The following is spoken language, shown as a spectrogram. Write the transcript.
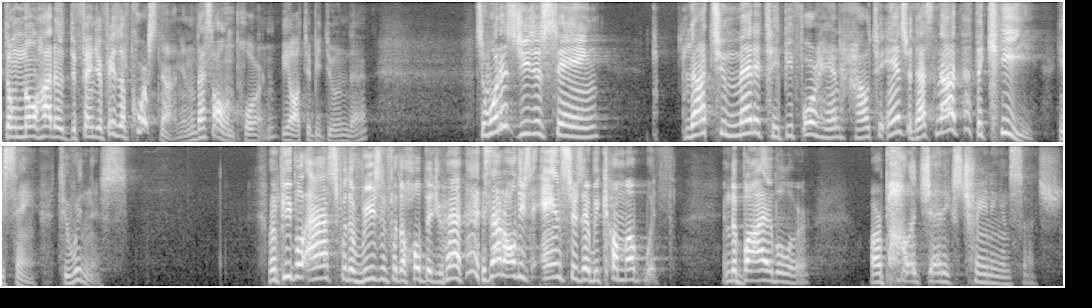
don't know how to defend your faith? Of course not. You know, that's all important. We ought to be doing that. So what is Jesus saying? Not to meditate beforehand how to answer. That's not the key, he's saying, to witness. When people ask for the reason for the hope that you have, it's not all these answers that we come up with in the Bible or our apologetics training and such.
